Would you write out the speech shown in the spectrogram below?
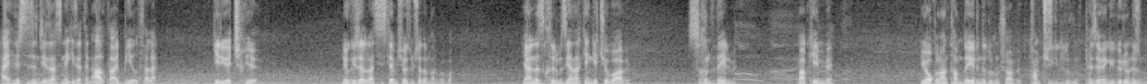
Hayır hırsızın cezası ne ki zaten 6 ay 1 yıl falan. Giriyor çıkıyor. Ne güzel lan sistemi çözmüş adamlar baba. Yalnız kırmızı yanarken geçiyor bu abi. Sıkıntı değil mi? Bakayım bir. Yok lan tam da yerinde durmuş abi. Tam çizgide durmuş. Pezevengi görüyorsunuz mu?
